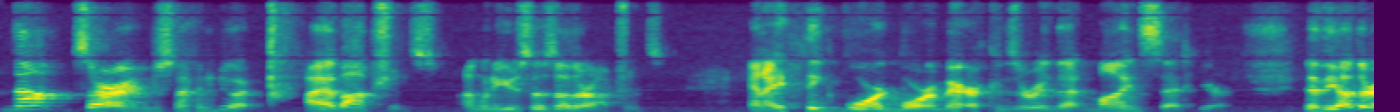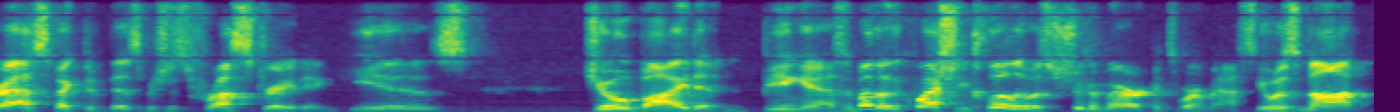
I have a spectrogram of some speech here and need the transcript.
No, sorry, I'm just not going to do it. I have options. I'm going to use those other options. And I think more and more Americans are in that mindset here. Now, the other aspect of this, which is frustrating, is Joe Biden being asked. And by the way, the question clearly was should Americans wear masks? It was not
